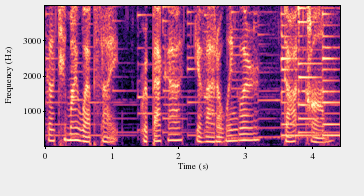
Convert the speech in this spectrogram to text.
go to my website, RebeccaGuevarawingler.com.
